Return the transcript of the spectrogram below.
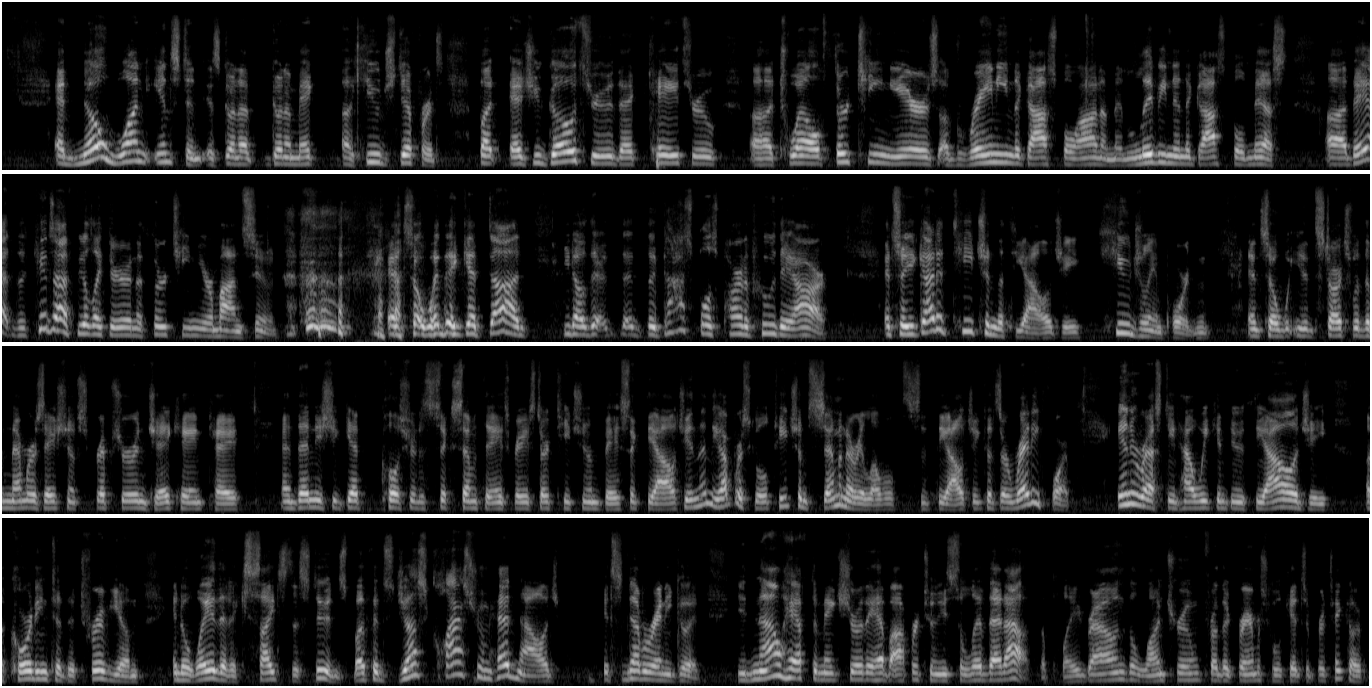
and no one instant is going to going to make a huge difference. But as you go through the K through uh, 12, 13 years of raining the gospel on them and living in the gospel mist, uh, they the kids I feel like they're in a 13 year monsoon, and so when they get done, you know the, the the gospel is part of who they are. And so you got to teach them the theology, hugely important. And so it starts with the memorization of scripture and JK and K. And then you get closer to sixth, seventh, and eighth grade, start teaching them basic theology. And then the upper school, teach them seminary level theology because they're ready for it. Interesting how we can do theology according to the trivium in a way that excites the students. But if it's just classroom head knowledge, it's never any good. You now have to make sure they have opportunities to live that out the playground, the lunchroom for the grammar school kids in particular.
